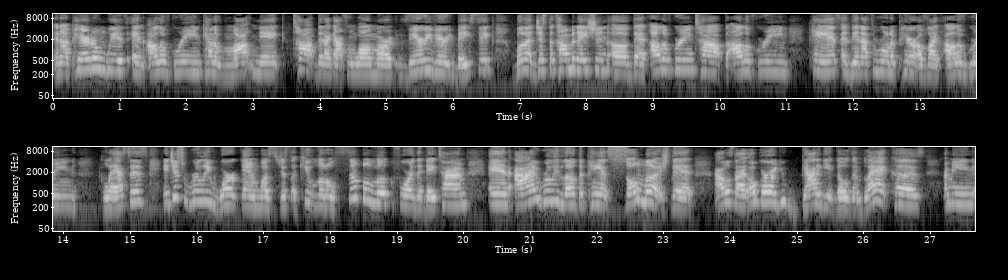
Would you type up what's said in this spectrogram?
and I paired them with an olive green kind of mock neck top that I got from Walmart. Very, very basic, but just the combination of that olive green top, the olive green pants, and then I threw on a pair of like olive green glasses. It just really worked and was just a cute little simple look for the daytime. And I really love the pants so much that I was like, oh girl, you gotta get those in black because I mean,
